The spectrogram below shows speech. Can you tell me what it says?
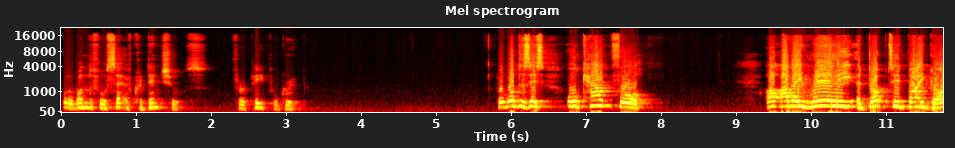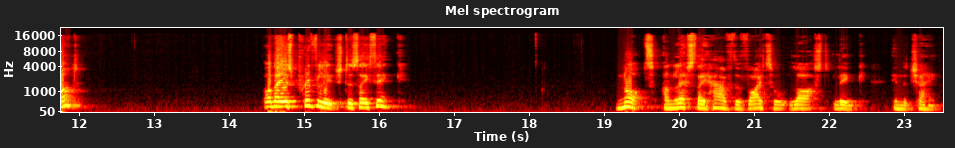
What a wonderful set of credentials for a people group. But what does this all count for? Are, are they really adopted by God? Are they as privileged as they think? Not unless they have the vital last link in the chain.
